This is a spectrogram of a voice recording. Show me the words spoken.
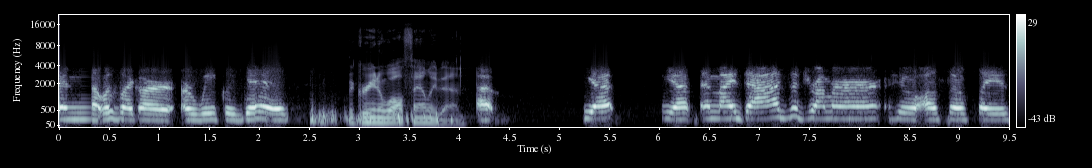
and that was like our our weekly gig. the Greenawalt Family Band. Yep. Yep. And my dad's a drummer who also plays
